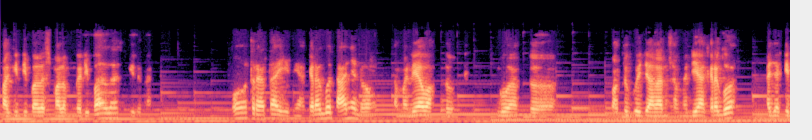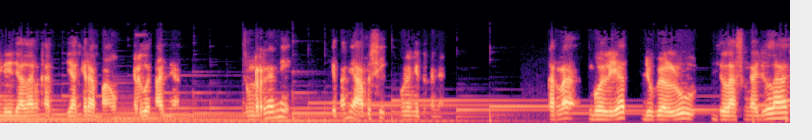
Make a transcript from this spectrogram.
pagi dibalas malam nggak dibalas gitu kan. Oh ternyata ini. Akhirnya gue tanya dong sama dia waktu gue ke waktu gue jalan sama dia. Akhirnya gue ajakin dia jalan kan. Dia akhirnya mau. Akhirnya gue tanya sebenarnya nih kita nih apa sih? Gue gitu kan ya. Karena gue lihat juga lu jelas nggak jelas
